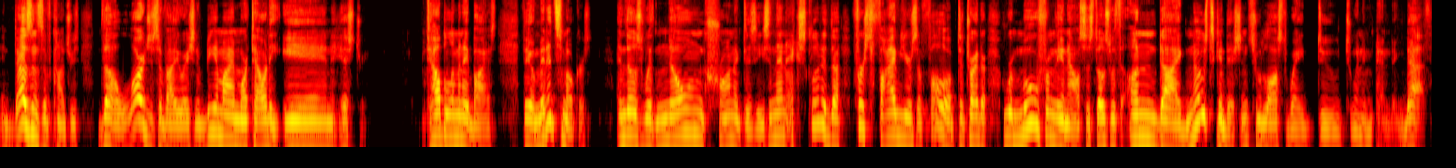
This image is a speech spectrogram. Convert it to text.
in dozens of countries, the largest evaluation of BMI mortality in history. To help eliminate bias, they omitted smokers, and those with known chronic disease, and then excluded the first five years of follow-up to try to remove from the analysis those with undiagnosed conditions who lost weight due to an impending death.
